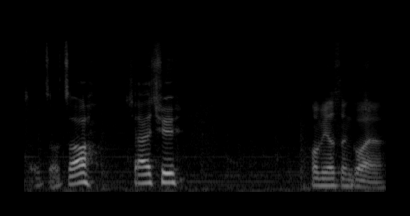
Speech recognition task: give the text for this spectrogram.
走走走，下一区。后面又升怪了。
